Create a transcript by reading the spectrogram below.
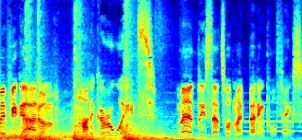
'Em if you got 'em. Honecker awaits. At least that's what my betting pool thinks.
